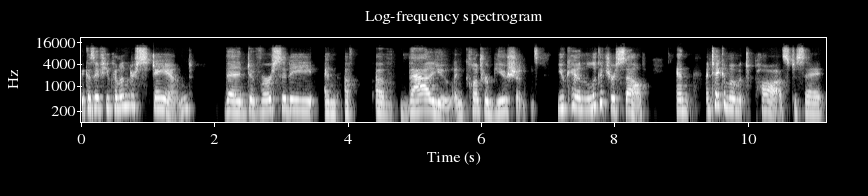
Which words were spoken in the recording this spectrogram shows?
Because if you can understand the diversity and of, of value and contributions you can look at yourself and and take a moment to pause to say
